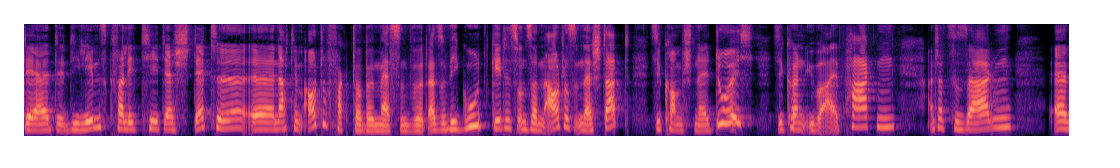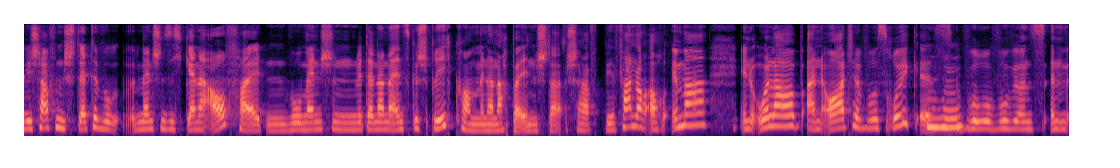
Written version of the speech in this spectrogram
der, die Lebensqualität der Städte äh, nach dem Autofaktor bemessen wird. Also wie gut geht es unseren Autos in der Stadt? Sie kommen schnell durch, sie können überall parken, anstatt zu sagen, äh, wir schaffen Städte, wo Menschen sich gerne aufhalten, wo Menschen miteinander ins Gespräch kommen in der Nachbarinnenschaft. Wir fahren doch auch immer in Urlaub an Orte, wo es ruhig ist, mhm. wo, wo wir uns in,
